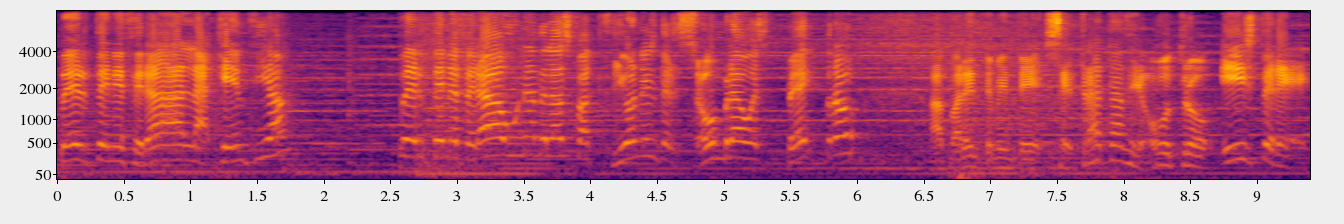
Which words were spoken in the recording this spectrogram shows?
¿Pertenecerá a la agencia? ¿Pertenecerá a una de las facciones de Sombra o Espectro? Aparentemente se trata de otro easter egg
